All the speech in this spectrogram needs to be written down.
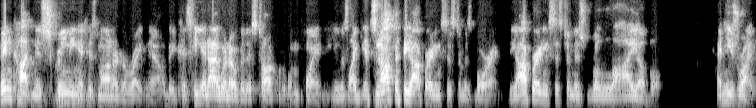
Ben Cotton is screaming at his monitor right now because he and I went over this talk at one point. He was like, it's not that the operating system is boring. The operating system is reliable. And he's right.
